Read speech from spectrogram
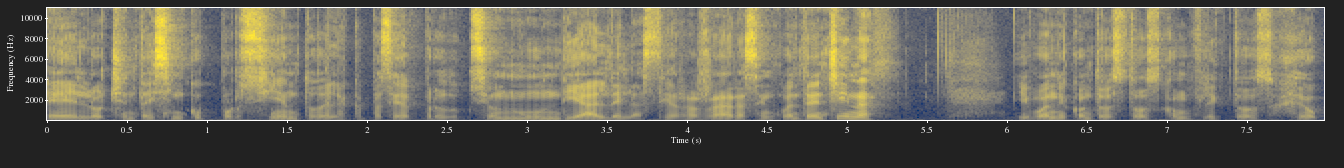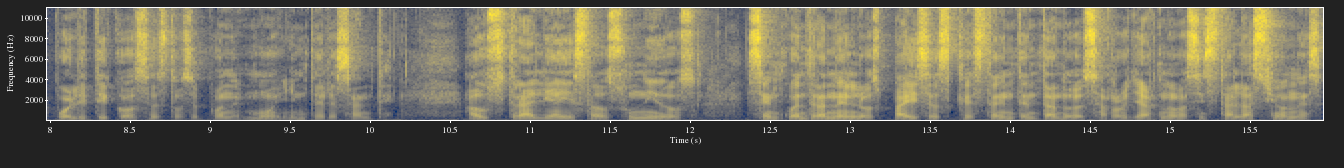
el 85% de la capacidad de producción mundial de las tierras raras se encuentra en China. Y bueno, y con todos estos conflictos geopolíticos esto se pone muy interesante. Australia y Estados Unidos se encuentran en los países que están intentando desarrollar nuevas instalaciones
